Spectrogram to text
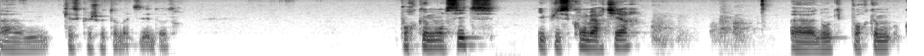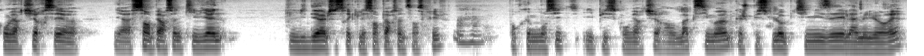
Euh, Qu'est-ce que je d'autre? Pour que mon site il puisse convertir, euh, donc pour que convertir, c'est euh, il y a 100 personnes qui viennent. L'idéal, ce serait que les 100 personnes s'inscrivent. Mhm. Pour que mon site il puisse convertir au maximum, que je puisse l'optimiser, l'améliorer,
